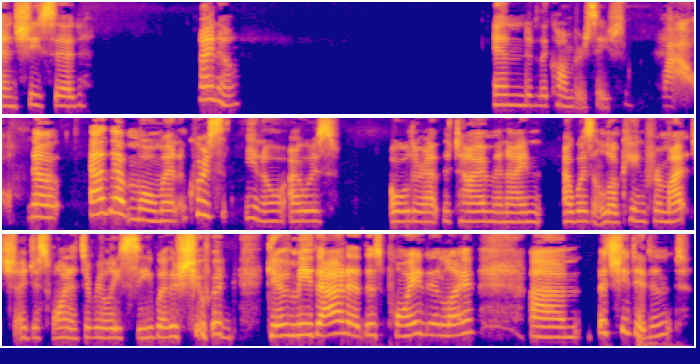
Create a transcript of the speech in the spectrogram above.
And she said, I know. End of the conversation. Wow. Now, at that moment, of course, you know, I was older at the time and I I wasn't looking for much. I just wanted to really see whether she would give me that at this point in life. Um, but she didn't.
